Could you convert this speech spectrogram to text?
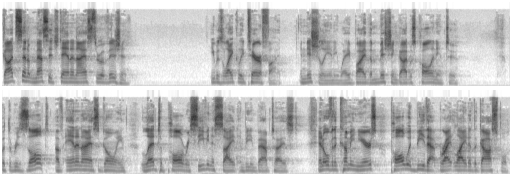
God sent a message to Ananias through a vision. He was likely terrified, initially anyway, by the mission God was calling him to. But the result of Ananias going led to Paul receiving his sight and being baptized. And over the coming years, Paul would be that bright light of the gospel,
